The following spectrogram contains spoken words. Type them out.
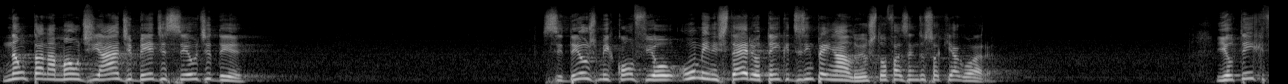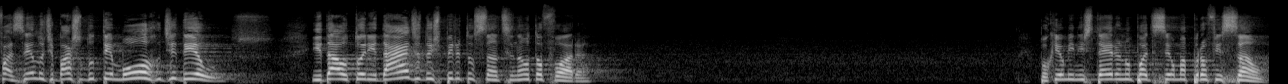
não está na mão de A, de B, de C ou de D. Se Deus me confiou um ministério, eu tenho que desempenhá-lo. Eu estou fazendo isso aqui agora. E eu tenho que fazê-lo debaixo do temor de Deus e da autoridade do Espírito Santo, senão eu estou fora. Porque o ministério não pode ser uma profissão,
